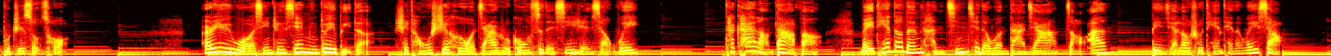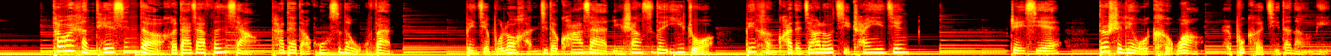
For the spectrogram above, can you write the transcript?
不知所措。而与我形成鲜明对比的是，同事和我加入公司的新人小薇，她开朗大方，每天都能很亲切地问大家早安，并且露出甜甜的微笑。她会很贴心地和大家分享她带到公司的午饭，并且不露痕迹地夸赞女上司的衣着，并很快地交流起穿衣经。这些都是令我渴望。而不可及的能力。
